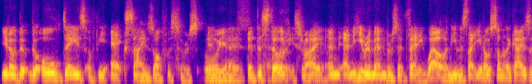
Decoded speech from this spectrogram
you know the, the old days of the excise officers oh, in yes, the, the, distilleries yes. right? And and he remembers it very well. And he was like you know some of the guys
